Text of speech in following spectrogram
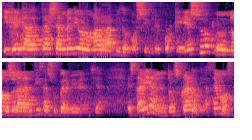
y que hay que adaptarse al medio lo más rápido posible, porque eso nos garantiza supervivencia está bien. Entonces, claro, ¿qué hacemos?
